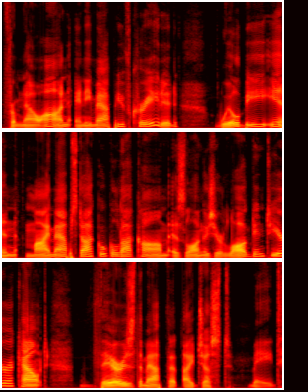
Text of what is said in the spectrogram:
From now on, any map you've created will be in mymaps.google.com as long as you're logged into your account. There's the map that I just made.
